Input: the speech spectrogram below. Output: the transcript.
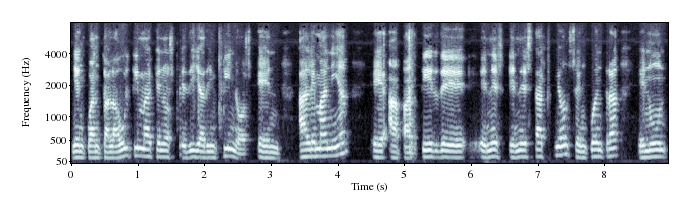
Y en cuanto a la última que nos pedía de Infinos en Alemania, eh, a partir de en, en esta acción se encuentra en un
